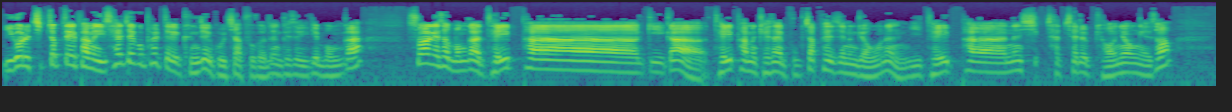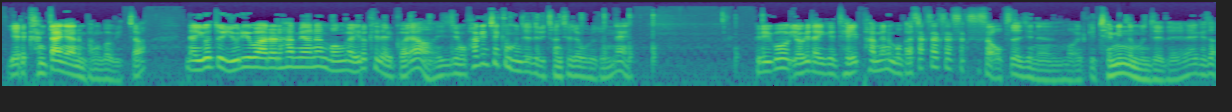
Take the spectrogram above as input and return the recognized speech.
이거를 직접 대입하면 이 세제곱할 때 굉장히 골치 아프거든. 그래서 이게 뭔가 수학에서 뭔가 대입하기가 대입하면 계산이 복잡해지는 경우는 이 대입하는 식 자체를 변형해서 얘를 간단히 하는 방법이 있죠. 나 이것도 유리화를 하면은 뭔가 이렇게 될 거예요. 이제 지금 확인 체크 문제들이 전체적으로 좋네. 그리고 여기다 이게 대입하면은 뭔가 싹싹싹싹싹 없어지는 뭐 이렇게 재밌는 문제들. 그래서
